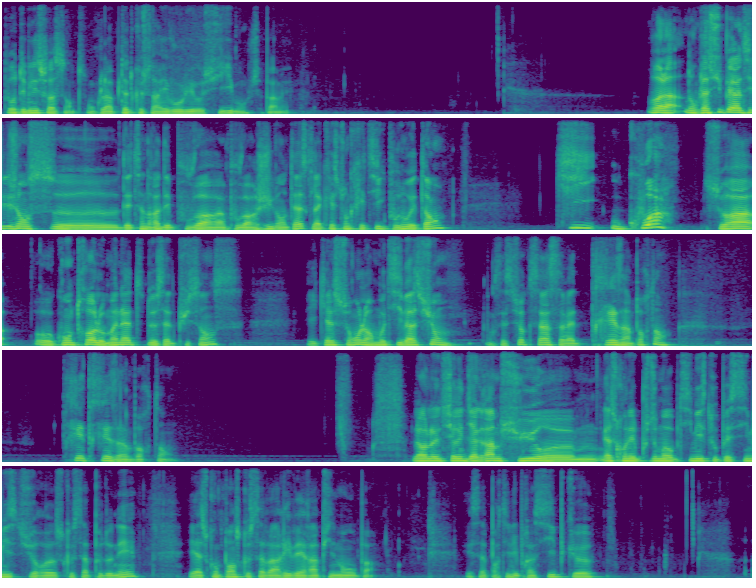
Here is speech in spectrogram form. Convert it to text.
pour 2060. Donc là, peut-être que ça a évolué aussi, bon, je sais pas, mais... Voilà, donc la super intelligence euh, détiendra des pouvoirs, un pouvoir gigantesque. La question critique pour nous étant qui ou quoi sera au contrôle, aux manettes de cette puissance et quelles seront leurs motivations. C'est sûr que ça, ça va être très important. Très très important. Là, on a une série de diagrammes sur euh, est-ce qu'on est plus ou moins optimiste ou pessimiste sur euh, ce que ça peut donner et est-ce qu'on pense que ça va arriver rapidement ou pas. Et à partir du principe que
